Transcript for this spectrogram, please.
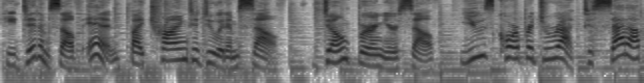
He did himself in by trying to do it himself. Don't burn yourself. Use Corporate Direct to set up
